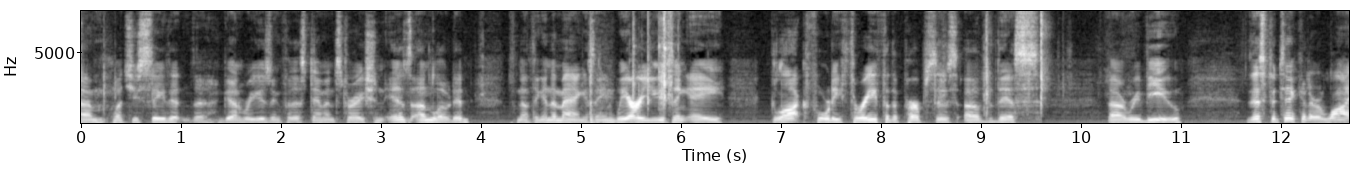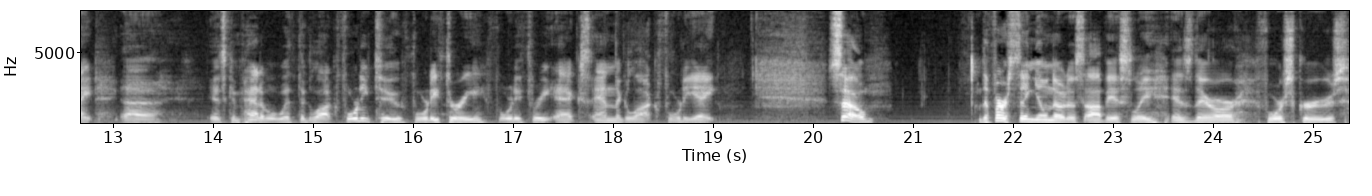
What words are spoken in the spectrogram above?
Um, let you see that the gun we're using for this demonstration is unloaded. There's nothing in the magazine. We are using a Glock 43 for the purposes of this uh, review. This particular light uh, is compatible with the Glock 42, 43, 43X, and the Glock 48. So, the first thing you'll notice, obviously, is there are four screws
